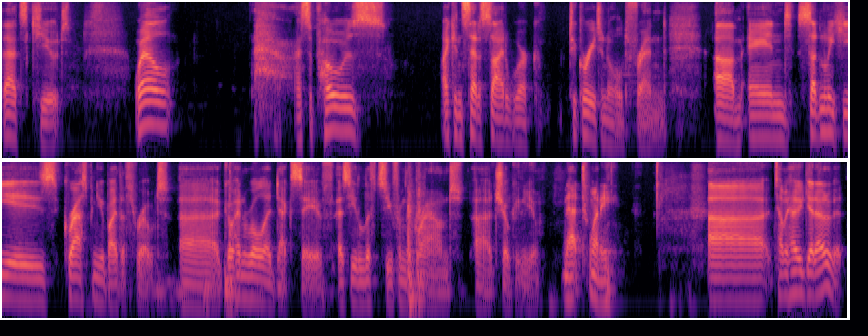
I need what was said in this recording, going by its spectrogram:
That's cute. Well, I suppose I can set aside work to greet an old friend. Um, and suddenly he is grasping you by the throat. Uh, go ahead and roll a dex save as he lifts you from the ground, uh, choking you. Nat 20. Uh, tell me how you get out of it.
